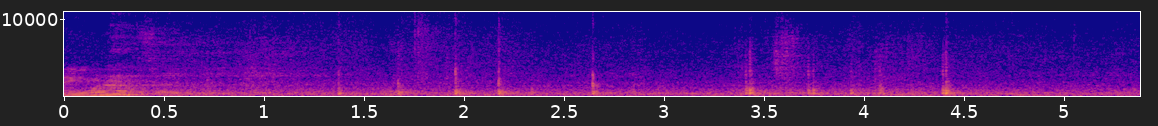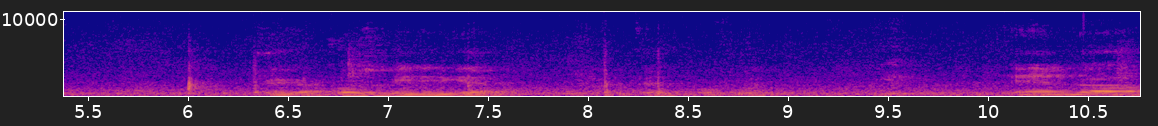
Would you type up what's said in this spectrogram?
Anyone else? Okay, gonna close the meeting again. Okay, hopefully. And, uh,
